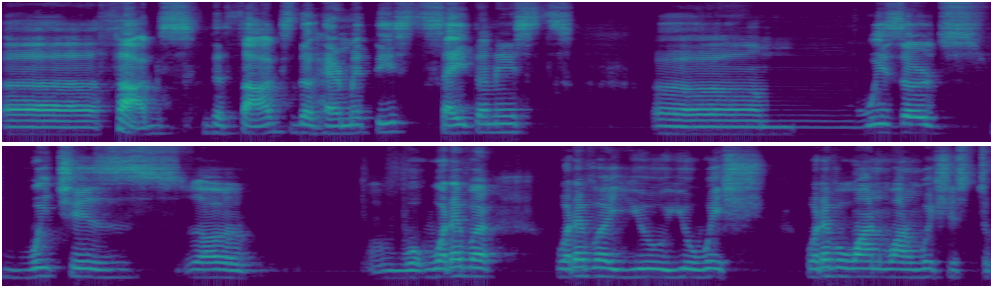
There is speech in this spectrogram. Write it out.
uh, thugs, the thugs, the hermetists, Satanists, um, wizards, witches, uh, whatever, whatever you you wish whatever one one wishes to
